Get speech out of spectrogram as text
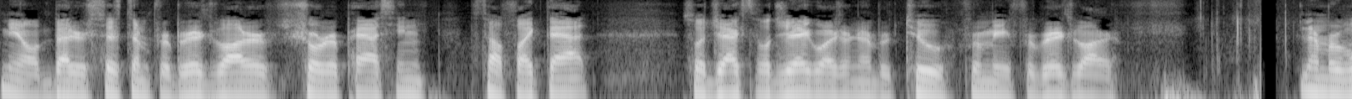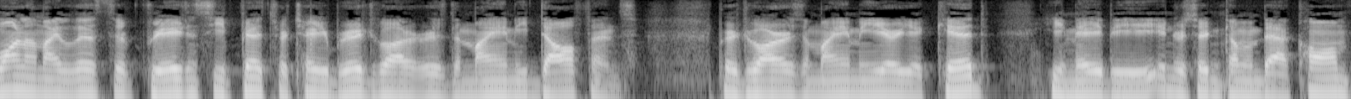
you know better system for Bridgewater, shorter passing stuff like that. So Jacksonville Jaguars are number two for me for Bridgewater. Number one on my list of free agency fits for Teddy Bridgewater is the Miami Dolphins. Bridgewater is a Miami area kid. He may be interested in coming back home.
